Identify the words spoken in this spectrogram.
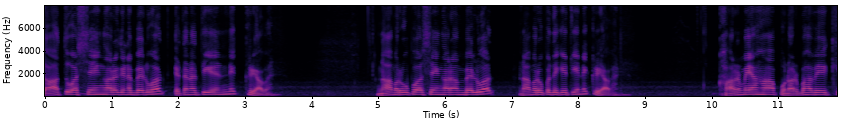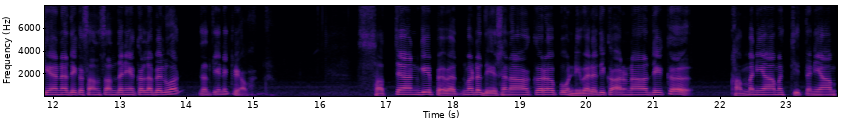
ධාතු වශයෙන් අරගෙන බැලුවත් එතන තියෙන්නේ ක්‍රියාවන්. නාම රූප වශයෙන් අරන් බැලුවත් නාම රූප දෙකේ තියෙන්නේ ක්‍රියාවන්. කර්මය හා පුනර්භවය කියන දෙක සංසන්දනය කරලා බැලුවත් දැන් තියෙන ක්‍රියාවක්. සත්‍යයන්ගේ පැවැත්මට දේශනා කරපු නිවැරදි කාරණා දෙක කම්ම නියාම චිත්ත නියාම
